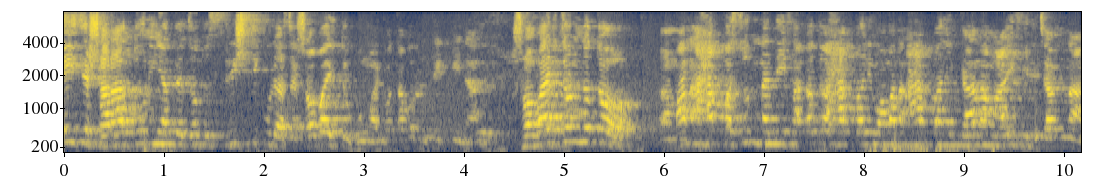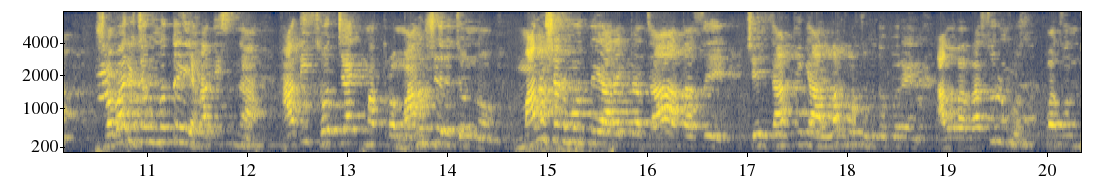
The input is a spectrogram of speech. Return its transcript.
এই যে সারা দুনিয়াতে যত সৃষ্টিগুলো আছে, সবাই তো ঘুমায়, কথা বলুন ঠিক কিনা? সবার জন্য তো মান আহাব্বা সুন্নাতি ফাকাত আহাব্বানি ওয়া মান আহাব্বানি কানা মাই ফিল জান্নাহ। সবার জন্য তো এই হাদিস না। হাদিস হচ্ছে একমাত্র মানুষের জন্য। মানুষের মধ্যে আরেকটা জাত আছে, সেই জাতটিকে আল্লাহ পছন্দ করেন, আল্লাহ রাসূল পছন্দ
